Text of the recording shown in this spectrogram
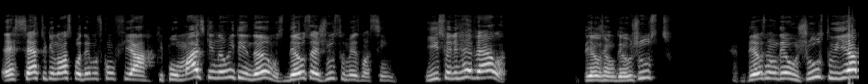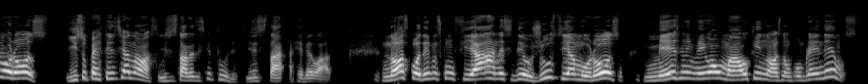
É certo que nós podemos confiar que, por mais que não entendamos, Deus é justo mesmo assim. Isso ele revela. Deus é um Deus justo. Deus é um Deus justo e amoroso. Isso pertence a nós. Isso está nas Escrituras. Isso está revelado. Nós podemos confiar nesse Deus justo e amoroso, mesmo em meio ao mal que nós não compreendemos.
